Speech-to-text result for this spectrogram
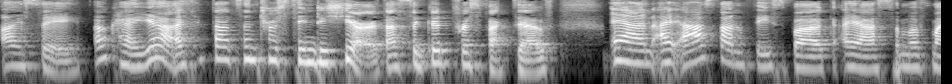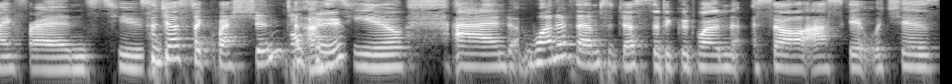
I see. Okay. Yeah. I think that's interesting to hear. That's a good perspective. And I asked on Facebook, I asked some of my friends to suggest a question to okay. ask you. And one of them suggested a good one. So I'll ask it, which is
